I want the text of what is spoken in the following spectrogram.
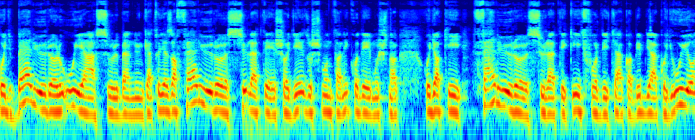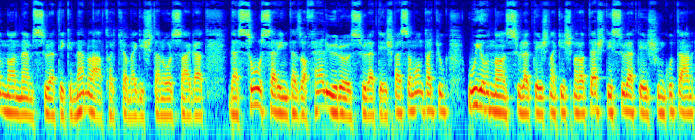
hogy belülről újjászül bennünket, hogy ez a felülről születés, hogy Jézus mondta Nikodémusnak, hogy aki felülről születik, így fordítják a Bibliák, hogy újonnan nem születik, nem láthatja meg Isten országát, de szó szerint ez a felülről születés, persze mondhatjuk újonnan születésnek is, mert a testi születésünk után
